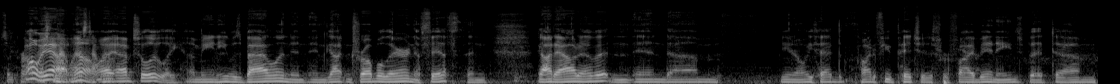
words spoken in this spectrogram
some progress? Oh yeah, no, I, absolutely. I mean, he was battling and, and, got in trouble there in the fifth and got out of it, and and um, you know he's had quite a few pitches for five yeah. innings, but. Um,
